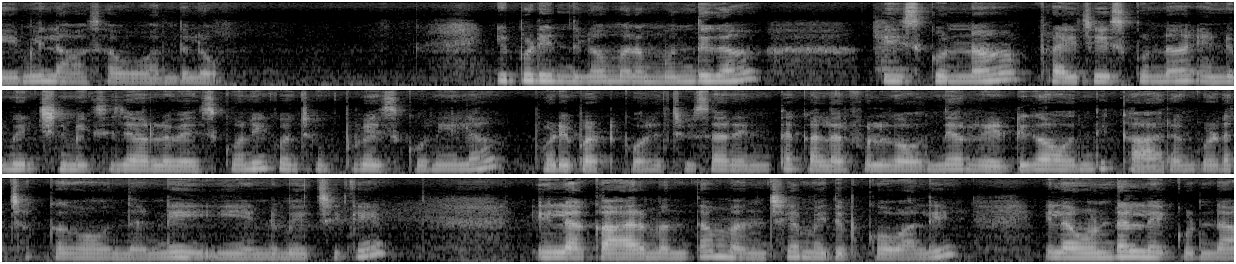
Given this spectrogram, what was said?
ఏమీ లాస్ అవ్వవు అందులో. ఇప్పుడు ఇందులో మనం ముందుగా తీసుకున్న ఫ్రై చేసుకున్న ఎండుమిర్చిని మిక్సీ జార్లో వేసుకొని కొంచెం ఉప్పు వేసుకొని ఇలా పొడి పట్టుకోవాలి. చూసారు ఎంత కలర్ఫుల్గా ఉంది రెడ్గా ఉంది కారం కూడా చక్కగా ఉందండి ఈ ఎండుమిర్చికి. ఇలా కారం అంతా మంచిగా మెదుపుకోవాలి. ఇలా ఉండలు లేకుండా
